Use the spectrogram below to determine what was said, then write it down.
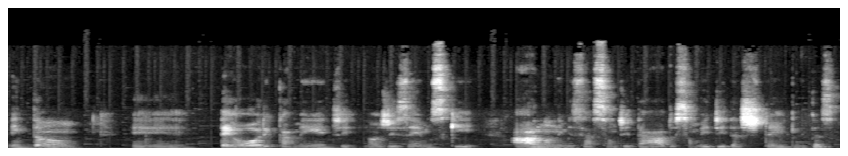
Então, é, teoricamente, nós dizemos que a anonimização de dados são medidas técnicas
